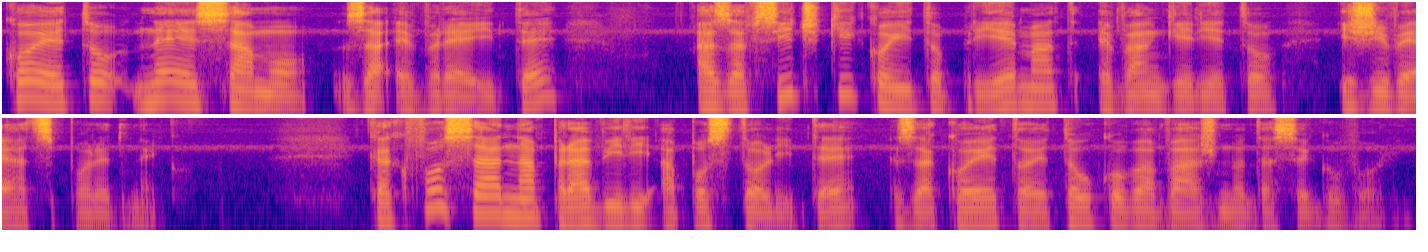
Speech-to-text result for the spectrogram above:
което не е само за евреите, а за всички, които приемат Евангелието и живеат според него. Какво са направили апостолите, за което е толкова важно да се говори?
